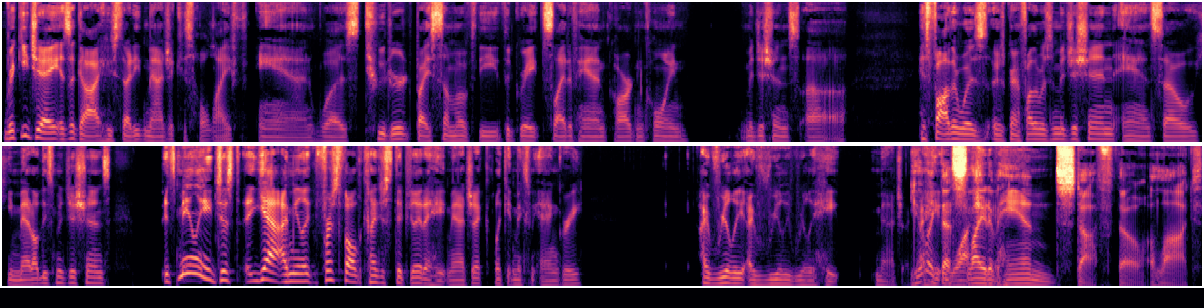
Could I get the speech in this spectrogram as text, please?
Ricky Jay is a guy who studied magic his whole life and was tutored by some of the the great sleight of hand, card and coin magicians. Uh, his father was his grandfather was a magician, and so he met all these magicians. It's mainly just yeah. I mean, like first of all, can I just stipulate I hate magic? Like it makes me angry. I really, I really, really hate magic. You I like hate that sleight of it. hand stuff though a lot.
